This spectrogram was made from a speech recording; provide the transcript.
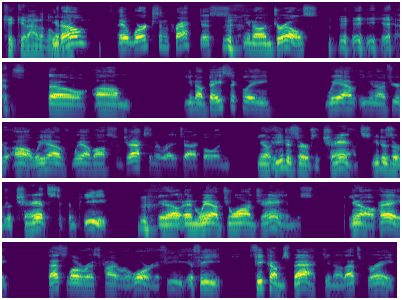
kick it out of the You way. know, it works in practice, you know, in drills. yes. So, um, you know, basically, we have, you know, if you're, oh, we have, we have Austin Jackson at right tackle, and you know, he deserves a chance. He deserves a chance to compete. you know, and we have Ja'Wuan James. You know, hey, that's low risk, high reward. If he, if he, if he comes back, you know, that's great.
